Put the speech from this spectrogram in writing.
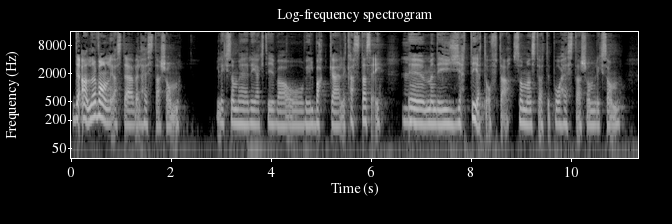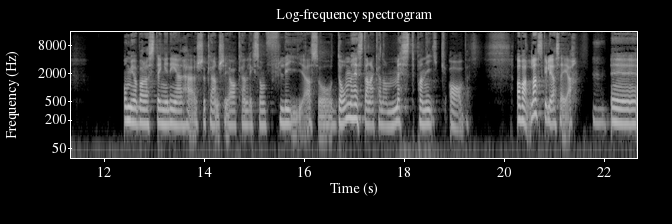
det allra vanligaste är väl hästar som liksom är reaktiva och vill backa eller kasta sig. Eh, men det är ju jätte, jätteofta som man stöter på hästar som liksom om jag bara stänger ner här så kanske jag kan liksom fly. Alltså de hästarna kan ha mest panik av, av alla skulle jag säga. Eh,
